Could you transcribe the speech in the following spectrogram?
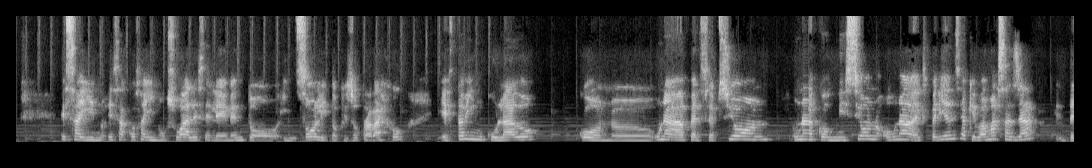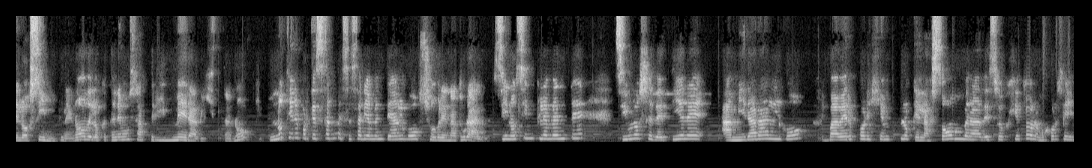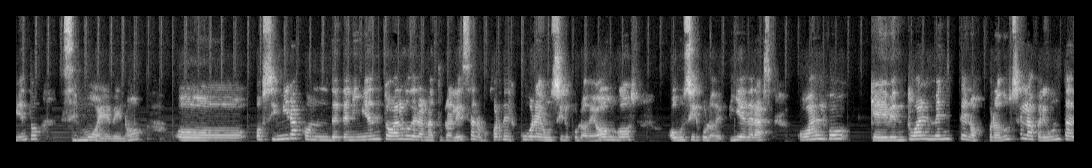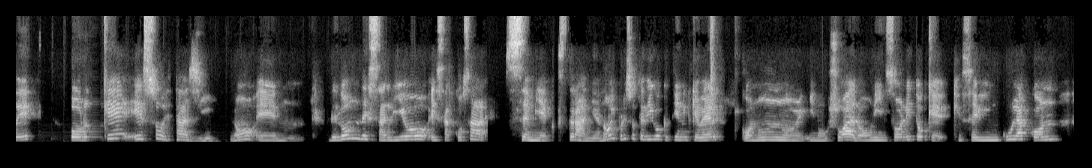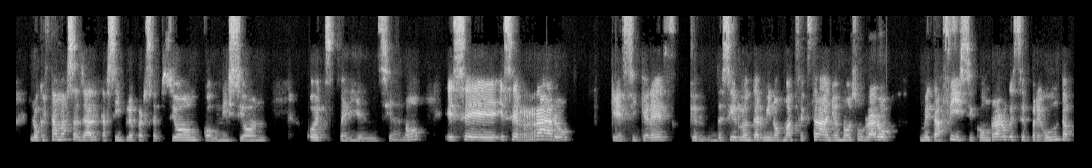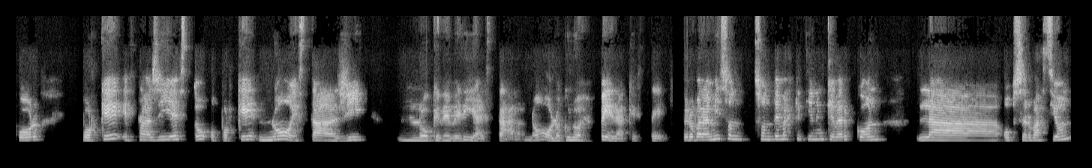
esa, esa cosa inusual, ese elemento insólito que yo trabajo, está vinculado con uh, una percepción, una cognición o una experiencia que va más allá de lo simple, ¿no? De lo que tenemos a primera vista, ¿no? No tiene por qué ser necesariamente algo sobrenatural, sino simplemente si uno se detiene a mirar algo, va a ver, por ejemplo, que la sombra de ese objeto, a lo mejor si hay viento, se mueve, ¿no? O, o, si mira con detenimiento algo de la naturaleza, a lo mejor descubre un círculo de hongos o un círculo de piedras o algo que eventualmente nos produce la pregunta de por qué eso está allí, ¿no? Em, ¿De dónde salió esa cosa semi extraña, ¿no? Y por eso te digo que tienen que ver con un inusual o un insólito que, que se vincula con lo que está más allá de esta simple percepción, cognición o experiencia, ¿no? Ese, ese raro, que si querés que decirlo en términos más extraños, ¿no? Es un raro metafísico, un raro que se pregunta por por qué está allí esto o por qué no está allí lo que debería estar, ¿no? O lo que uno espera que esté. Pero para mí son, son temas que tienen que ver con la observación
